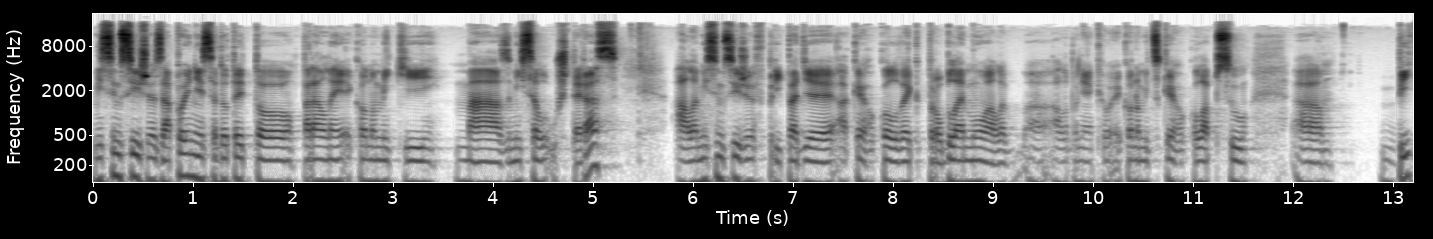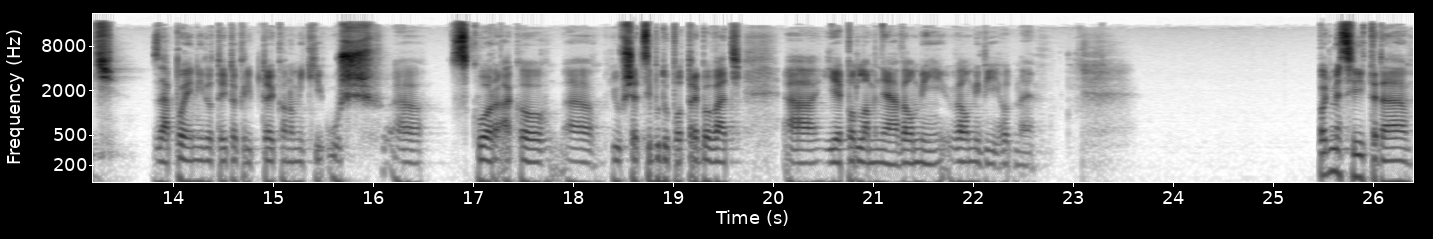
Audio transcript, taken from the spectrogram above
myslím si, že zapojenie sa do tejto paralelnej ekonomiky má zmysel už teraz, ale myslím si, že v prípade akéhokoľvek problému alebo nejakého ekonomického kolapsu byť zapojený do tejto kryptoekonomiky už skôr ako eh, ju všetci budú potrebovať, je podľa mňa veľmi, veľmi výhodné. Poďme si teda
